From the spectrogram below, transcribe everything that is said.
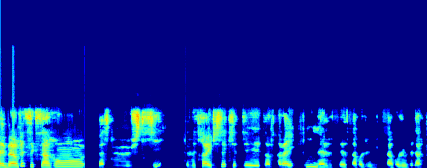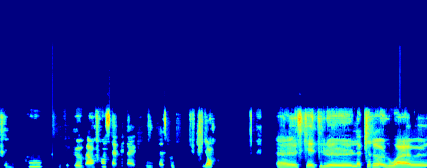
Eh ben, en fait, c'est que ça rend. Parce que juste ici, le travail du sexe était un travail criminel. Ça relevait, ça relevait d'un crime. coup, ce fait que, bah, en France, il y avait la criminalisation du client, euh, ce qui a été le, la pire loi euh,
